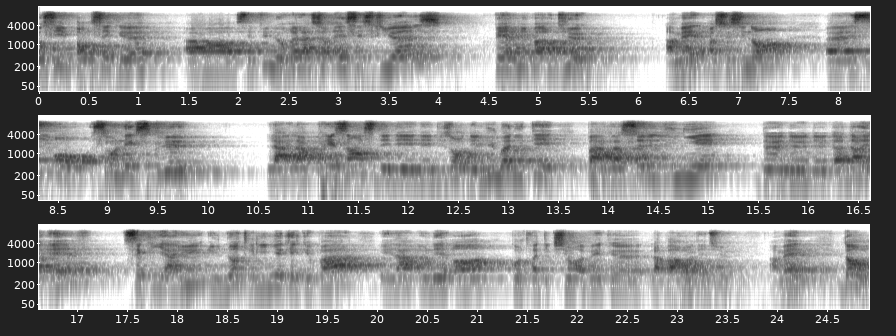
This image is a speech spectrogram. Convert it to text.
aussi penser que euh, c'est une relation incestueuse permise par Dieu. Amen. Parce que sinon, euh, si, on, exclut la, présence de, de, l'humanité par la seule lignée d'Adam et Ève, c'est qu'il y a eu une autre lignée quelque part, et là on est en contradiction avec euh, la parole de Dieu. Amen. Donc,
